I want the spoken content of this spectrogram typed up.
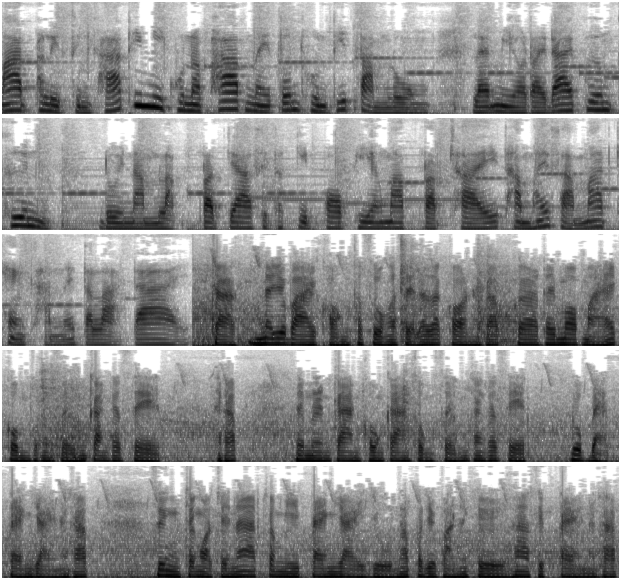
มารถผลิตสินค้าที่มีคุณภาพในต้นทุนที่ต่ำลง และมีรายได้เพิ่มขึ้น โดยนำหลักปรัชญาเศรษฐกิจพอเพียงมาปรับใช้ทำให้สามารถแข่งขันในตลาดได้ จากนโยบายของกระทรวงเกษตรและสหกรณ์นะครับ ก็ได้มอบหมายให้กรมส่งเสริมการเกษตรนะครับดำเนินการโครงการส่งเสริมการเกษตรรูปแบบแปลงใหญ่นะครับ ซึ่งจังหวัดชัยนาทก็มีแปลงใหญ่อยู่ณปัจจุบันก็คือ 50 แปลงนะครับ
